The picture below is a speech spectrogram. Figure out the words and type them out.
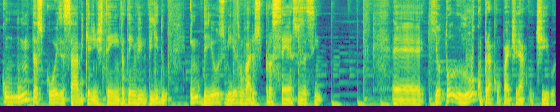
com muitas coisas, sabe, que a gente tem, que eu tenho vivido em Deus mesmo, vários processos assim é, que eu tô louco para compartilhar contigo,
